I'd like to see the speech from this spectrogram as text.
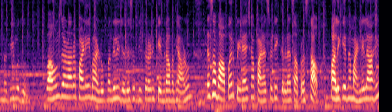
नदीमधून वाहून जाणारं पाणी भांडूपमधील जलशुद्धीकरण केंद्रामध्ये आणून त्याचा वापर पिण्याच्या पाण्यासाठी करण्याचा प्रस्ताव पालिकेनं मांडलेला आहे.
